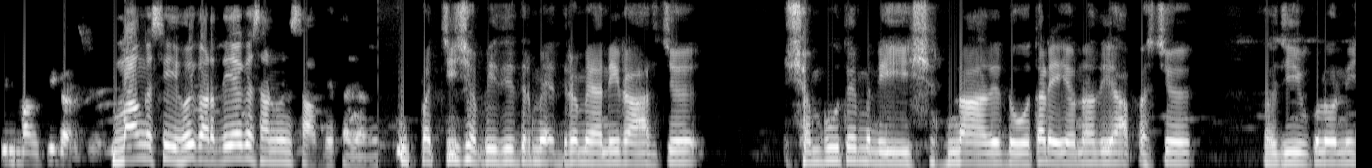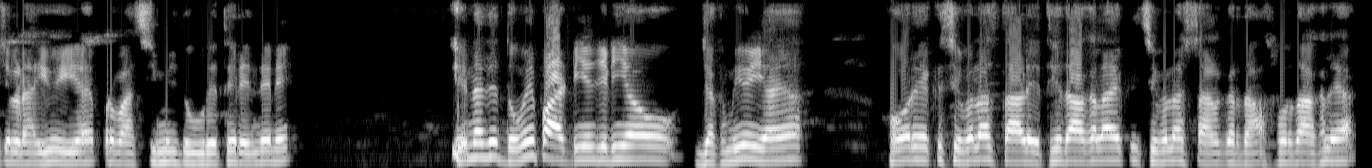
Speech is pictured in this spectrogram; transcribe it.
ਕੀ ਮੰਗ ਕੀ ਕਰਦੇ ਹੋ? ਮੰਗ ਅਸੀਂ ਇਹੋ ਹੀ ਕਰਦੇ ਆ ਕਿ ਸਾਨੂੰ ਇਨਸਾਫ ਦਿੱਤਾ ਜਾਵੇ। 25 26 ਦੀ ਦਰਮਿਆ- ਦਰਮਿਆਨੀ ਰਾਤ 'ਚ ਸ਼ੰਭੂ ਤੇ ਮਨੀਸ਼ ਨਾਂ ਦੇ ਦੋ ਧੜੇ ਉਹਨਾਂ ਦੀ ਆਪਸ 'ਚ ਰਾਜੀਵ ਕਲੋਨੀ 'ਚ ਲੜਾਈ ਹੋਈ ਹੈ, ਪ੍ਰਵਾਸੀ ਮਜ਼ਦੂਰ ਇੱਥੇ ਰਹਿੰਦੇ ਨੇ। ਇਹਨਾਂ ਦੇ ਦੋਵੇਂ ਪਾਰਟੀਆਂ ਜਿਹੜੀਆਂ ਉਹ ਜ਼ਖਮੀ ਹੋਈਆਂ ਆ। ਔਰ ਇੱਕ ਸਿਵਲ ਹਸਪਤਾਲ ਇੱਥੇ ਦਾਖਲ ਆ, ਇੱਕ ਸਿਵਲ ਹਸਪਤਾਲ ਗੁਰਦਾਸਪੁਰ ਦਾਖਲ ਆ।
